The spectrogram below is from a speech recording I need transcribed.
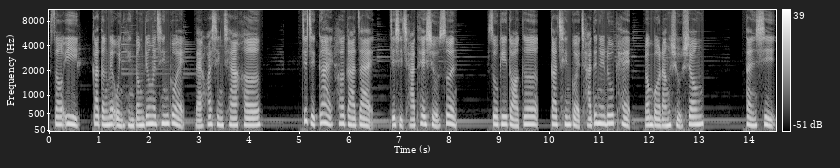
所以甲当咧运行当中的轻轨来发生车祸。这一届好加在，只是车体受损，司机大哥甲轻轨车顶的旅客拢无人受伤。但是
